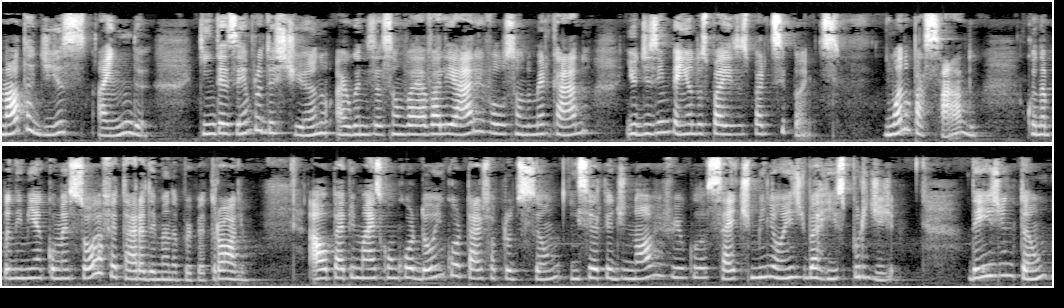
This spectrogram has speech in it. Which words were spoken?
nota diz, ainda, que em dezembro deste ano a organização vai avaliar a evolução do mercado e o desempenho dos países participantes. No ano passado, quando a pandemia começou a afetar a demanda por petróleo, a OPEP mais concordou em cortar sua produção em cerca de 9,7 milhões de barris por dia. Desde então,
